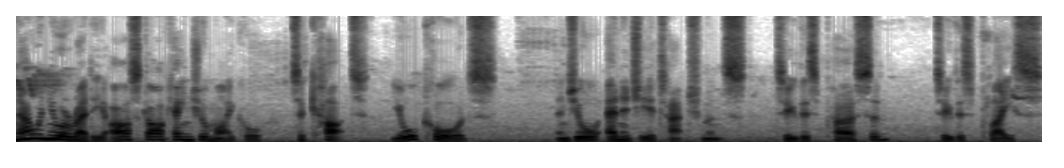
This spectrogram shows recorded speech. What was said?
Now when you are ready, ask Archangel Michael to cut your cords and your energy attachments to this person, to this place,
